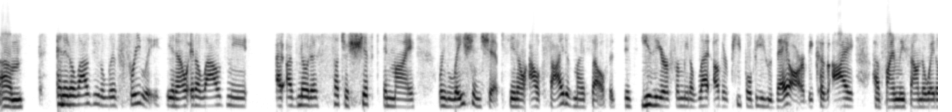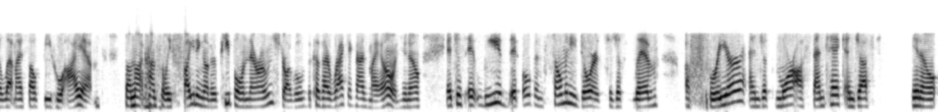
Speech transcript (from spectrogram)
Um, and it allows you to live freely, you know, it allows me I, I've noticed such a shift in my relationships, you know, outside of myself. It's, it's easier for me to let other people be who they are because I have finally found a way to let myself be who I am. So I'm not constantly fighting other people in their own struggles because I recognize my own, you know. It just it leads it opens so many doors to just live a freer and just more authentic and just you know,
